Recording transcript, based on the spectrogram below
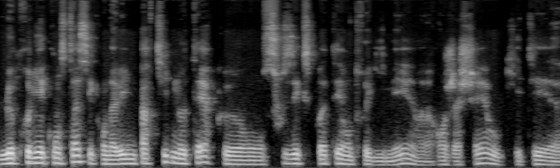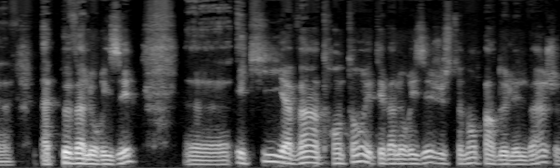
le premier constat, c'est qu'on avait une partie de nos terres qu'on sous-exploitait, entre guillemets, euh, en jachère ou qui étaient euh, peu valorisées euh, et qui, il y a 20 à 30 ans, étaient valorisées justement par de l'élevage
